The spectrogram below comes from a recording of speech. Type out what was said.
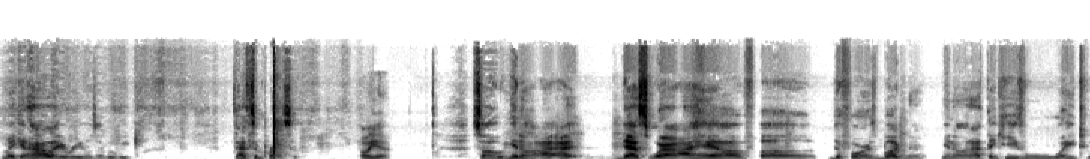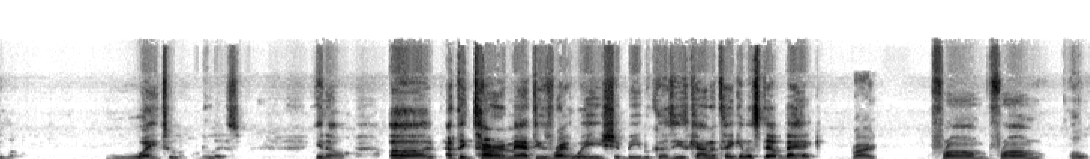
making highlight reels every week, that's impressive. Oh yeah. So you know I, I that's where I have uh DeForest Buckner, you know, and I think he's way too low, way too low on the list. You know, uh I think Tyrann Mathieu right where he should be because he's kind of taking a step back, right, from from well,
